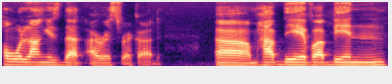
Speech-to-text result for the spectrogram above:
How long is that arrest record? Um, have they ever been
